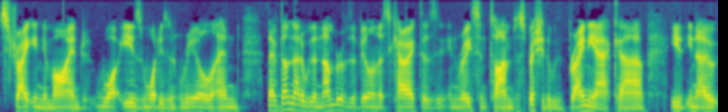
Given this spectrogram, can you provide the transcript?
straight in your mind what is and what isn't real. And they've done that with a number of the villainous characters in, in recent times, especially with Brainiac. Uh, you, you, know,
